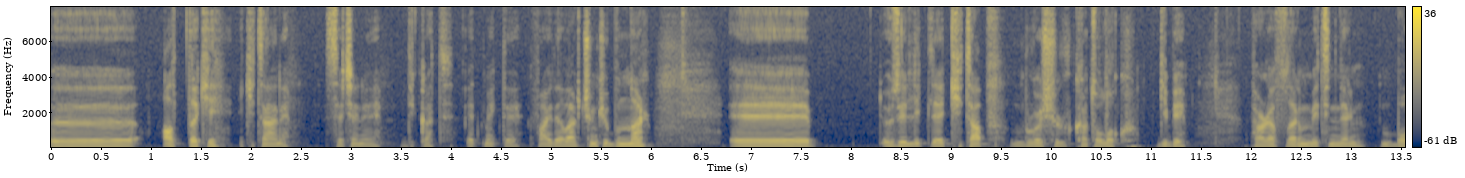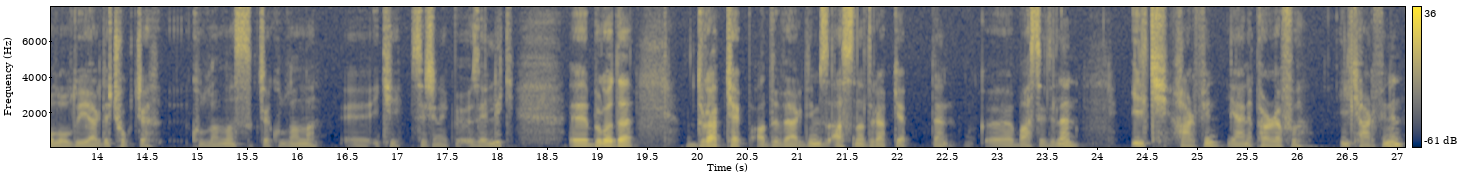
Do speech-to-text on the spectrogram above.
e, alttaki iki tane seçeneğe dikkat etmekte fayda var. Çünkü bunlar e, özellikle kitap, broşür, katalog gibi paragrafların, metinlerin bol olduğu yerde çokça kullanılan, sıkça kullanılan iki seçenek ve özellik. E, burada drop cap adı verdiğimiz aslında drop cap'ten e, bahsedilen ilk harfin yani paragrafı ilk harfinin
